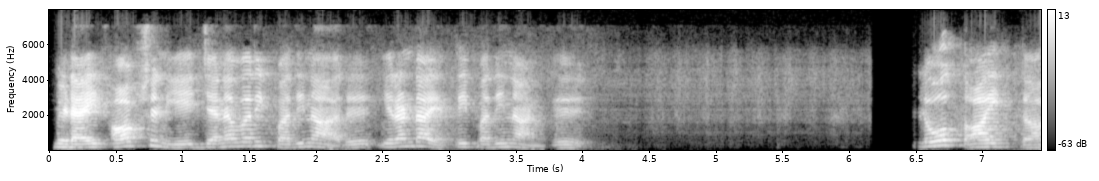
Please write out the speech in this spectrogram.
விடை ஆப்ஷன் ஏ ஜனவரி பதினாறு இரண்டாயிரத்தி பதினான்கு. லோக் ஆயுக்தா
